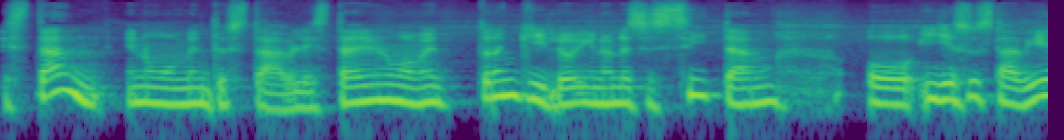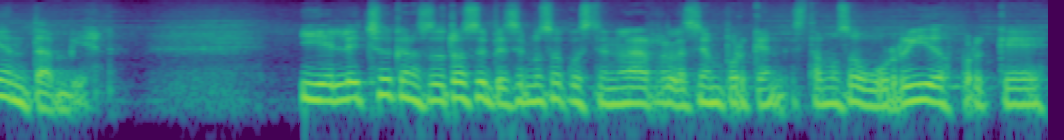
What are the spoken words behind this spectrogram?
están en un momento estable, están en un momento tranquilo y no necesitan, o, y eso está bien también. Y el hecho de que nosotros empecemos a cuestionar la relación porque estamos aburridos, porque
